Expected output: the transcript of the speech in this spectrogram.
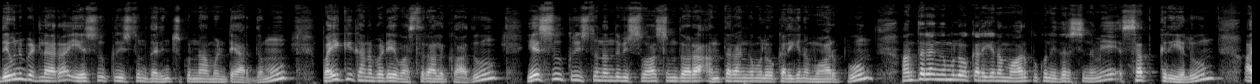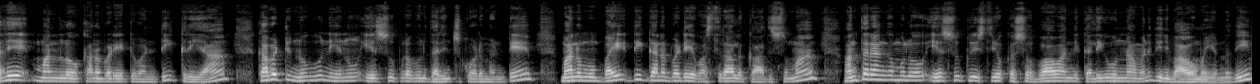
దేవుని బిడ్డలారా యేసుక్రీస్తుని ధరించుకున్నామంటే అర్థము పైకి కనబడే వస్త్రాలు కాదు. యేసుక్రీస్తునందు విశ్వాసం ద్వారా అంతరంగంలో కలిగిన మార్పు అంతరంగంలో కలిగిన మార్పుకు నిదర్శనమే సత్క్రియలు. అదే మనలో కనబడేటువంటి క్రియ. కాబట్టి నువ్వు నేను యేసు ప్రభుని ధరించుకోవడం అంటే మనము బయటికి కనబడే వస్త్రాలు కాదు సుమా. అంతరంగములో యేసుక్రీస్తు యొక్క స్వభావాన్ని కలిగి ఉన్నామని దీని భావమై ఉన్నది.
